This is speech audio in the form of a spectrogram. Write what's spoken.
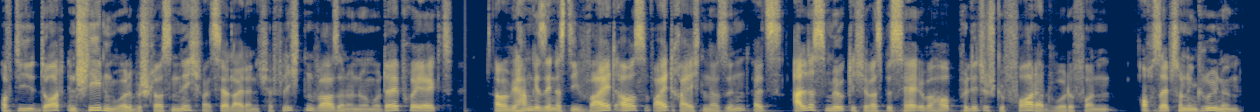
auf die dort entschieden wurde, beschlossen nicht, weil es ja leider nicht verpflichtend war, sondern nur ein Modellprojekt. Aber wir haben gesehen, dass die weitaus weitreichender sind als alles Mögliche, was bisher überhaupt politisch gefordert wurde von, auch selbst von den Grünen.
